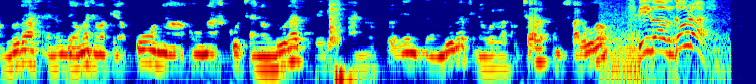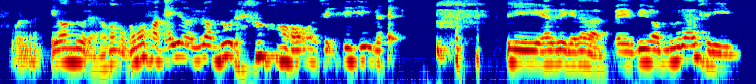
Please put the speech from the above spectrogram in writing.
Honduras, en el último mes hemos tenido una, una escucha en Honduras, así que a nuestro oyente de Honduras, si no vuelve a escuchar, un saludo. ¡Viva Honduras! Fuerte. Viva Honduras. ¿Cómo, cómo fue aquello? Viva Honduras. sí, sí, sí. y así que nada, eh, viva Honduras y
